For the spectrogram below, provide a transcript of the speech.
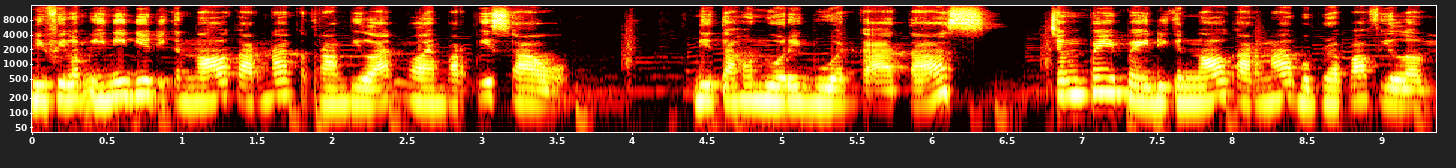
Di film ini dia dikenal karena keterampilan melempar pisau. Di tahun 2000-an ke atas, Cheng Pei Pei dikenal karena beberapa film,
